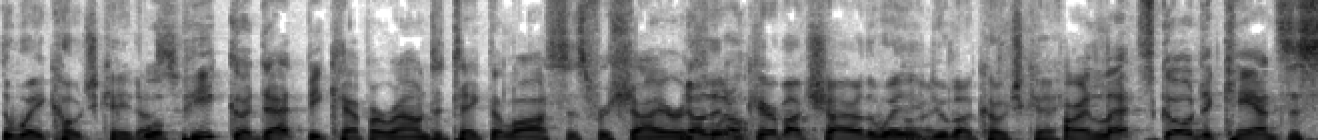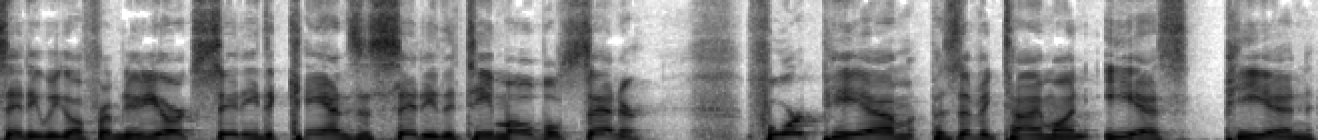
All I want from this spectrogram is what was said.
the way Coach K does? Will Pete Gaudet be kept around to take the losses for Scheyer as no, they well? don't care about Scheyer the way they do about Coach K. All right, let's go to Kansas City. We go from New York City to Kansas City, the T-Mobile Center. 4 p.m. Pacific time on ESPN,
